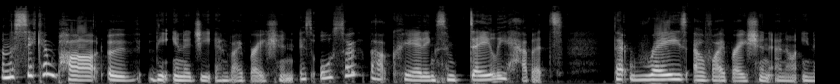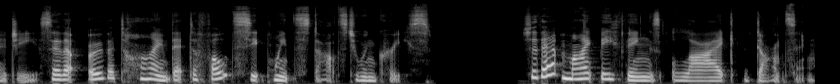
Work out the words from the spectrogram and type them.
And the second part of the energy and vibration is also about creating some daily habits that raise our vibration and our energy so that over time that default set point starts to increase. So that might be things like dancing.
